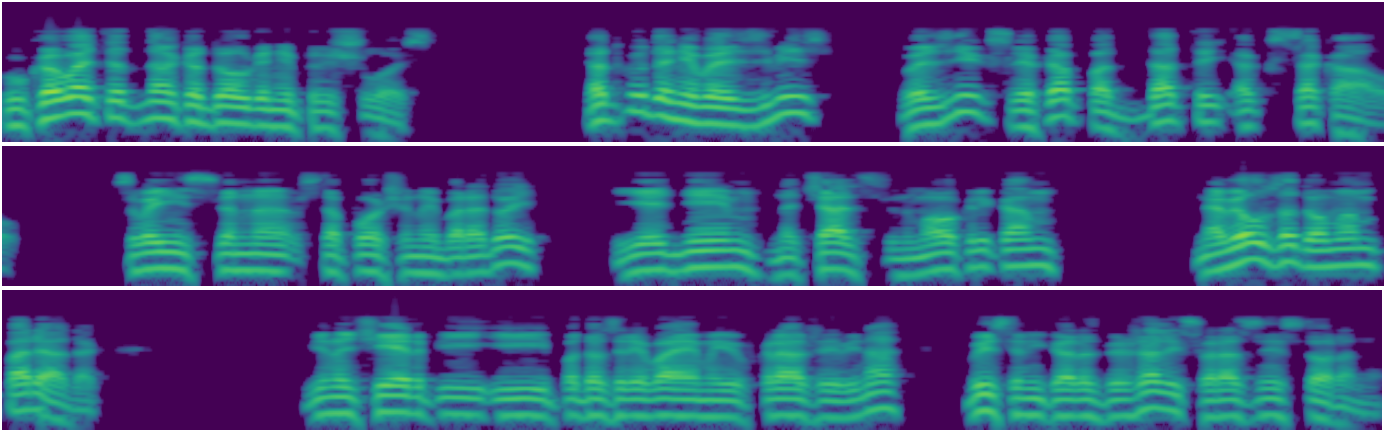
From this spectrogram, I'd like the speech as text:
Куковать, однако, долго не пришлось. Откуда ни возьмись, возник слегка поддатый аксакал с воинственно встопорщенной бородой и одним начальственным окриком навел за домом порядок. Виночерпи и подозреваемые в краже вина быстренько разбежались в разные стороны.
